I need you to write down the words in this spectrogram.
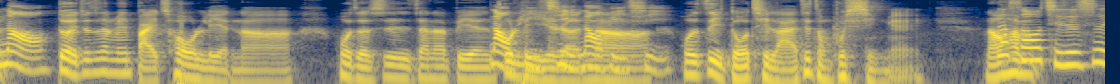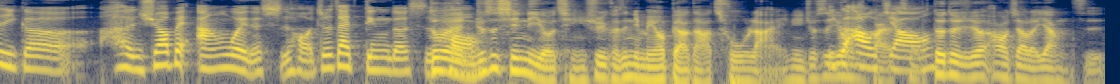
闹，对，就是在那边摆臭脸啊，或者是在那边不理人啊，闹脾气，或者自己躲起来，这种不行诶、欸。然后那时候其实是一个很需要被安慰的时候，就在丢的时候，对，你就是心里有情绪，可是你没有表达出来，你就是用一个傲娇，对对，就傲娇的样子。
